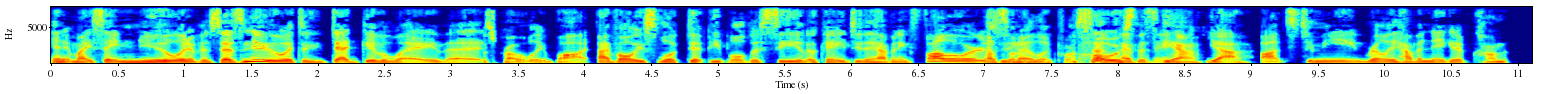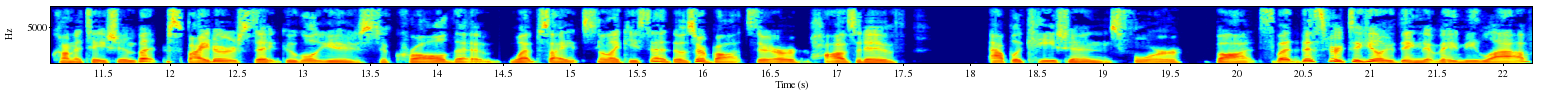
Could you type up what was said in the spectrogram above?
and it might say new. And if it says new, it's a dead giveaway that it's probably a bot. I've always looked at people to see, okay, do they have any followers? That's what I look for. that type of thing? yeah. Yeah. Bots to me really have a negative con- connotation, but spiders that Google used to crawl the websites, so like you said, those are bots. There are positive applications for bots. But this particular thing that made me laugh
